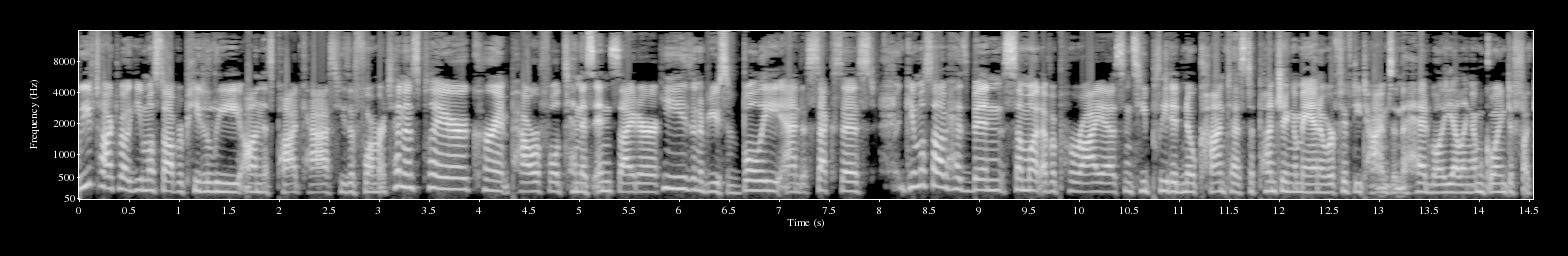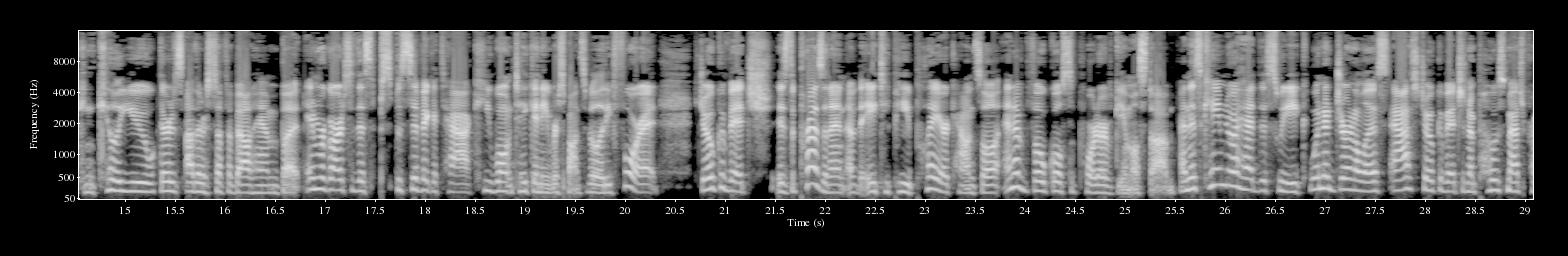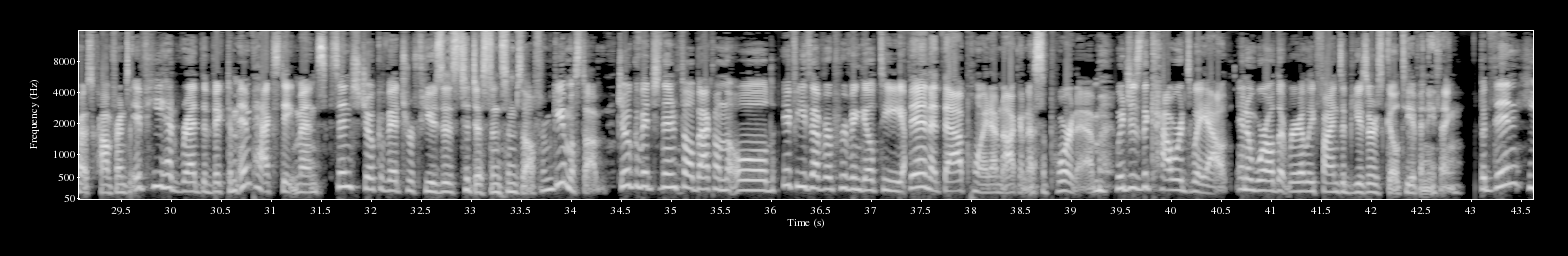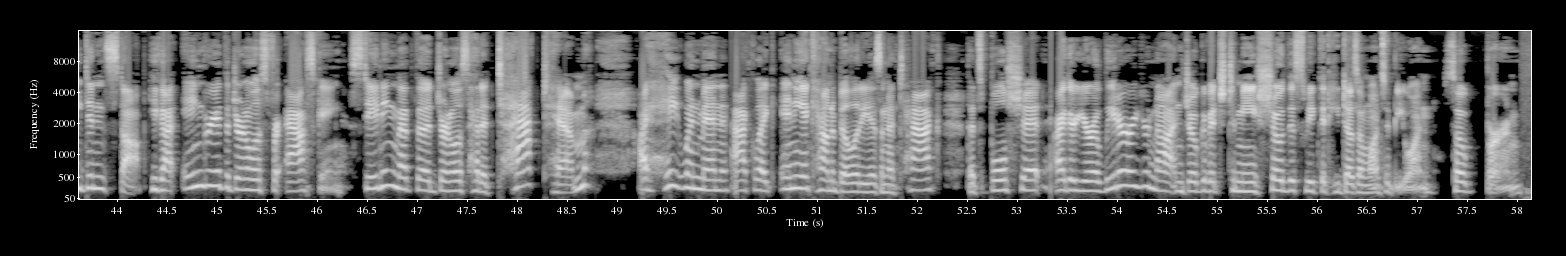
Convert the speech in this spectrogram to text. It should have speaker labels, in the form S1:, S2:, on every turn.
S1: We've talked about Gimel repeatedly on this podcast. He's a former tennis player, current powerful tennis insider. He's an abusive bully and a sexist. Gimel has been somewhat of a pariah since he pleaded no contest to punching a man over 50 times in the head while yelling, I'm going to fucking kill you. There's other stuff about him, but in regards to this specific attack, he won't take any responsibility for it. Djokovic is the president of the ATP Player Council and a vocal supporter of Gimel And this came to a head this week when a journalist asked Djokovic in a post-match press conference if he had read the victim impact statements since Djokovic refuses to distance himself from Gimel Djokovic then fell back on the old, if he's ever proven guilty, then at that point I'm not going to support him, which is the coward's way out in a world that rarely finds abusers guilty of anything. But then he didn't stop. He got angry at the journalist for asking, stating that the journalist had attacked him. I hate when men act like any accountability is an attack. That's bullshit. Either you're a leader or you're not. And Djokovic to me showed this week that he doesn't want to be one. So burn.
